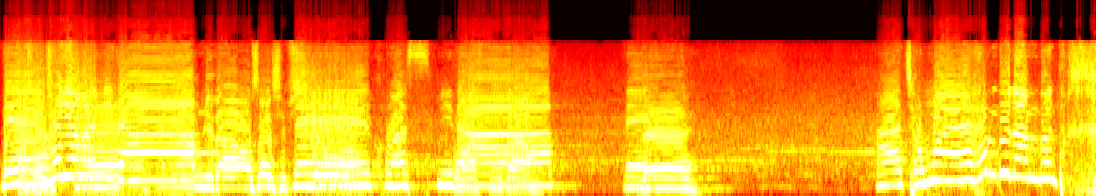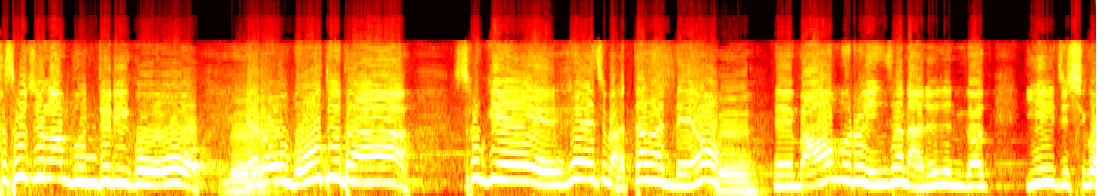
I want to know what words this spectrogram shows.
네. 환영합니다. 환영합니다. 어서 오십시오. 네, 고맙습니다. 고맙습니다. 네. 네. 아, 정말 한 분 한 분 다 소중한 분들이고, 네. 여러분 모두 다 소개해야지 마땅한데요. 네. 네, 마음으로 인사 나누는 것 이해해 주시고,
